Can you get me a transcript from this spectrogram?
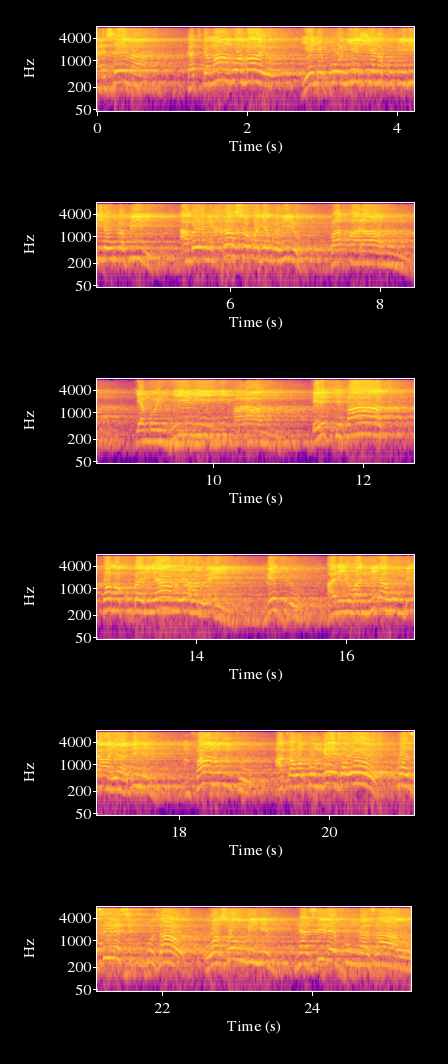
anasema katika mambo ambayo yenye kuonyesha na kudhihirisha ukafiri ambayo ni haswa kwa jambo hilo fa haramun. Jambo hili ni haramu. Bilittifaq kwa makubaliano ya ahlul ilm. Mithlu an yuhanniahum biayadihim mfano mtu akawapongeza wao kwa zile sikukuu zao wa saumihim na zile funga zao.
